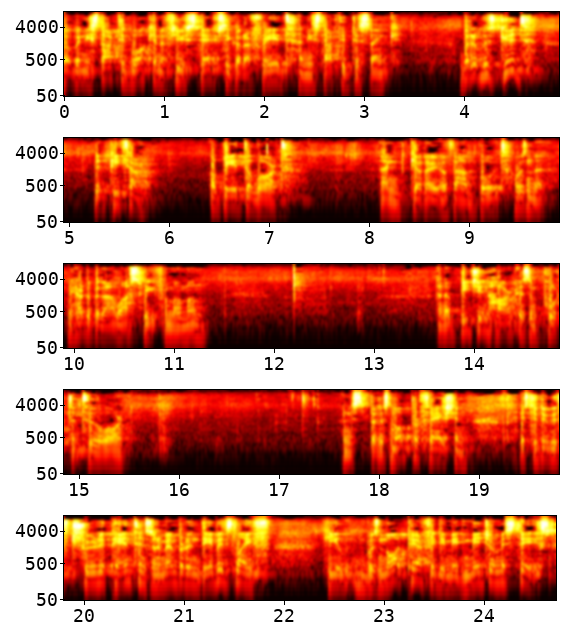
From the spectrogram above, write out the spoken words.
But when he started walking a few steps, he got afraid and he started to sink. But it was good that Peter obeyed the Lord and got out of that boat, wasn't it? We heard about that last week from my mum. An obedient heart is important to the Lord. It's, but it's not perfection. It's to do with true repentance. And remember, in David's life, he was not perfect. He made major mistakes,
